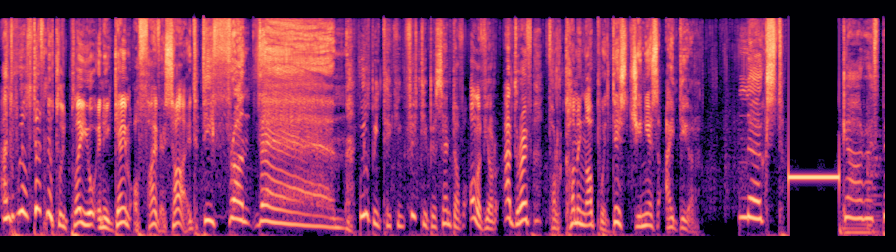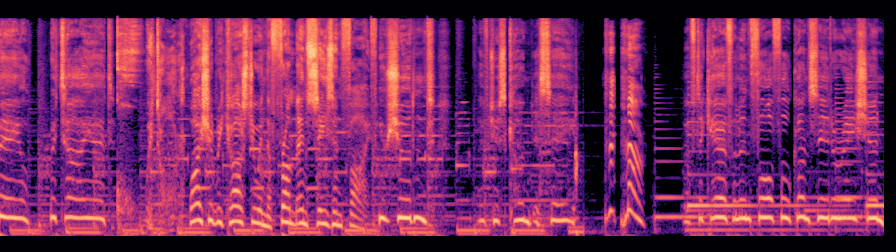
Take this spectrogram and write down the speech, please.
and we'll definitely play you in a game of five-a-side. front them! We'll be taking 50% of all of your ad rev for coming up with this genius idea. Next. Gareth Bale, retired. Quitter. Why should we cast you in the front men season 5? You shouldn't. I've just come to say. After careful and thoughtful consideration,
